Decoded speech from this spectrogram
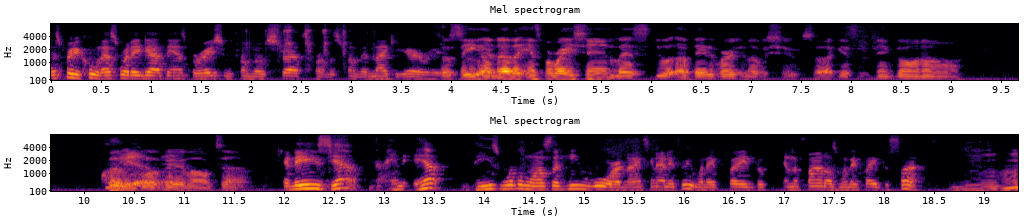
That's pretty cool. That's where they got the inspiration from those straps from. It's from the Nike Air Raids. So see another inspiration. Let's do an updated version of a shoe. So I guess it's been going on clearly yeah, for a man. very long time. And these, yeah, and yeah, these were the ones that he wore in 1993 when they played the, in the finals when they played the Suns. Mm-hmm.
